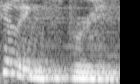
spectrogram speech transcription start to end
Killing spree.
